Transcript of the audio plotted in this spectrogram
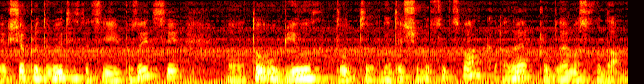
Якщо придивитись до цієї позиції, е, то у білих тут не те, щоб цуцванг, але проблема з ходами.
